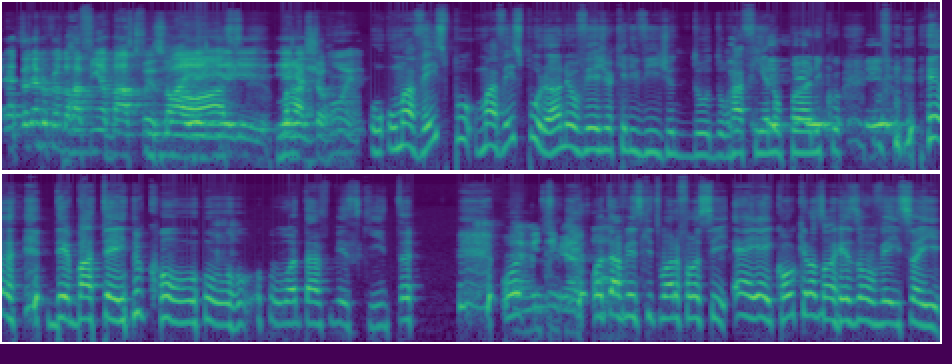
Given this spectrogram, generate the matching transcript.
É, você lembra quando o Rafinha Bastos foi zoar Nossa, ele e ele, ele achou ruim? Uma vez, por, uma vez por ano eu vejo aquele vídeo do, do Rafinha no Pânico debatendo com o, o Otávio Mesquita. O, É muito engraçado. o Otávio Mesquita uma hora falou assim: É, e aí, como que nós vamos resolver isso aí?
